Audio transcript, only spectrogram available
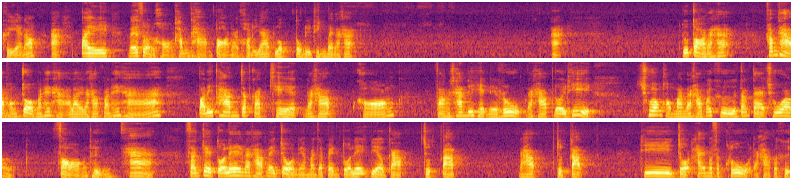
เคลียร์เนาะ อะ ไปในส่วนของคำถามต่อนะ ขออนุญาตลบตรงนี้ทิ้งไปนะคะอะ ดูต่อนะฮะคำถามของโจทย์มันให้หาอะไรนะครับ มันให้หาปริพันธ์จำกัดเขตนะครับของฟังก์ชันที่เห็นในรูปนะครับ โดยที่ช่วงของมันนะครับก็คือตั้งแต่ช่วง 2 ถึง 5 สังเกตตัวเลขนะครับ ในโจทย์เนี่ยมันจะเป็นตัวเลขเดียวกับจุดตัดนะครับ จุดตัดที่โจทย์ให้เมื่อสักครู่นะครับ ก็คือ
